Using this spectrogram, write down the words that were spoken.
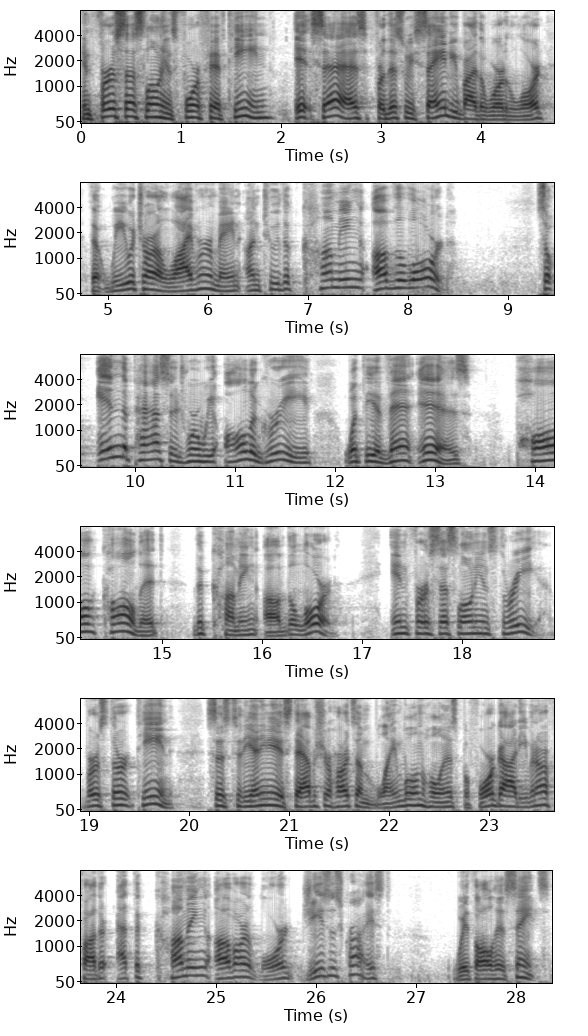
In 1 Thessalonians 4.15, it says, For this we say unto you by the word of the Lord, that we which are alive and remain unto the coming of the Lord. So in the passage where we all agree what the event is, Paul called it the coming of the Lord. In 1 Thessalonians 3, verse 13, says, To the enemy establish your hearts unblameable in holiness before God, even our Father, at the coming of our Lord Jesus Christ with all his saints.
